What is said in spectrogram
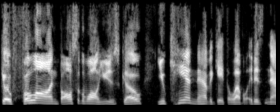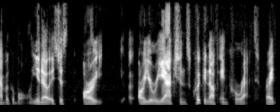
go full on balls to the wall, you just go. You can navigate the level. It is navigable. You know, it's just are are your reactions quick enough and correct, right?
